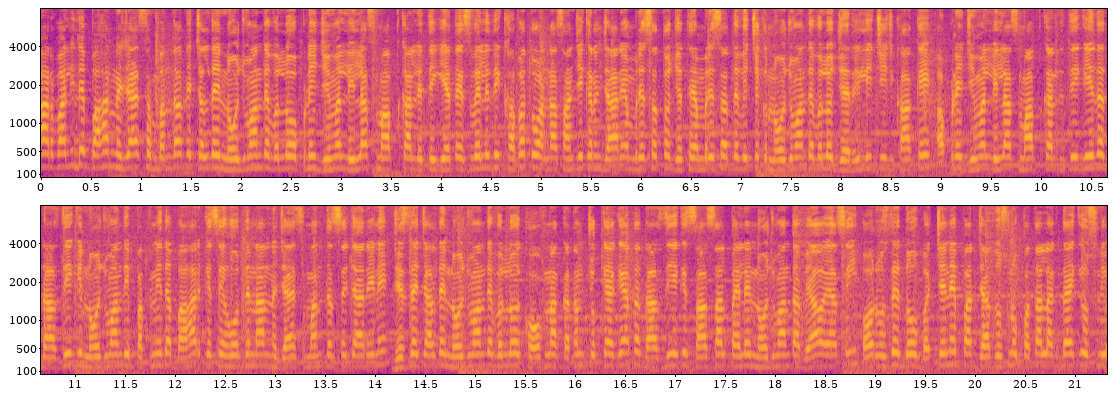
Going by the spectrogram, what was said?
ਘਰਵਾਲੀ ਦੇ ਬਾਹਰ ਨਜਾਇਜ਼ ਸੰਬੰਧਾਂ ਦੇ ਚਲਦੇ ਨੌਜਵਾਨ ਦੇ ਵੱਲੋਂ ਆਪਣੀ ਜੀਵਨ ਲੀਲਾ ਸਮਾਪਤ ਕਰ ਲਿੱਤੀ ਗਈ ਹੈ। ਤੇ ਇਸ ਵੇਲੇ ਦੀ ਖਬਰ ਤੁਹਾਡੇ ਨਾਲ ਸਾਂਝੀ ਕਰਨ ਜਾ ਰਹੇ ਅੰਮ੍ਰਿਤਸਰ ਤੋਂ, ਜਿੱਥੇ ਅੰਮ੍ਰਿਤਸਰ ਦੇ ਵਿੱਚ ਇੱਕ ਨੌਜਵਾਨ ਦੇ ਵੱਲੋਂ ਜ਼ਹਿਰੀਲੀ ਚੀਜ਼ ਖਾ ਕੇ ਆਪਣੀ ਜੀਵਨ ਲੀਲਾ ਸਮਾਪਤ ਕਰ ਦਿੱਤੀ ਗਈ ਤੇ ਦੱਸਦੀ ਕਿ ਨੌਜਵਾਨ ਦੀ ਪਤਨੀ ਦਾ ਬਾਹਰ ਕਿਸੇ ਹੋਰ ਦੇ ਨਾਲ ਨਜਾਇਜ਼ ਸੰਬੰਧ ਦੱਸੇ ਜਾ ਰਹੇ ਨੇ, ਜਿਸ ਦੇ ਚਲਦੇ ਨੌਜਵਾਨ ਦੇ ਵੱਲੋਂ ਇੱਕ ਖੌਫਨਾਕ ਕਦਮ ਚੁੱਕਿਆ ਗਿਆ। ਤਾਂ ਦੱਸਦੀ ਹੈ ਕਿ 7 ਸਾਲ ਪਹਿਲੇ ਨੌਜਵਾਨ ਦਾ ਵਿਆਹ ਹੋਇਆ ਸੀ ਔਰ ਉਸਦੇ ਦੋ ਬੱਚੇ ਨੇ, ਪਰ ਜਦ ਉਸ ਨੂੰ ਪਤਾ ਲੱਗਦਾ ਹੈ ਕਿ ਉਸ ਦੀ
